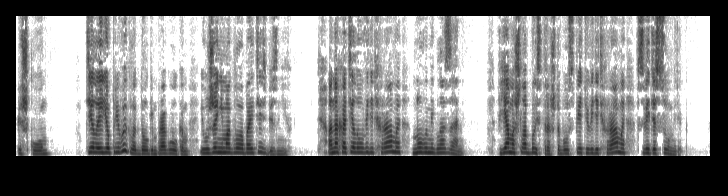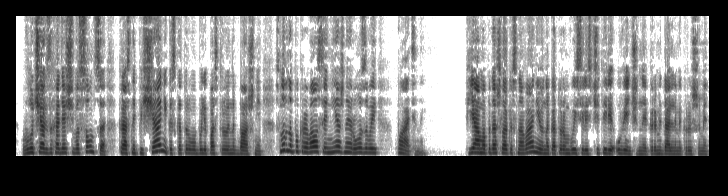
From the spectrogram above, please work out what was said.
пешком. Тело ее привыкло к долгим прогулкам и уже не могло обойтись без них. Она хотела увидеть храмы новыми глазами. Фьяма шла быстро, чтобы успеть увидеть храмы в свете сумерек. В лучах заходящего солнца красный песчаник, из которого были построены башни, словно покрывался нежной розовой патиной. Фьяма подошла к основанию, на котором высились четыре увенчанные пирамидальными крышами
